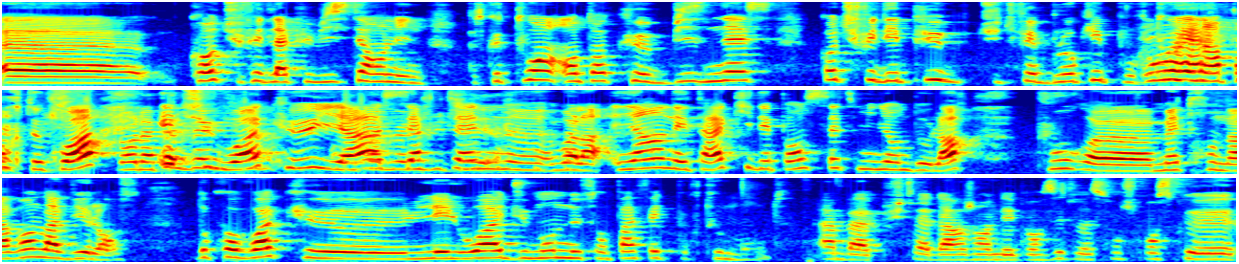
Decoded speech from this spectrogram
euh, quand tu fais de la publicité en ligne. Parce que toi en tant que business quand tu fais des pubs tu te fais bloquer pour tout et n'importe quoi. Et tu vois qu'il y a certaines euh, voilà il y a un état qui dépense 7 millions de dollars pour euh, mettre en avant la violence. Donc on voit que les lois du monde ne sont pas faites pour tout le monde. Ah bah t'as d'argent à dépenser, de toute façon je pense que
